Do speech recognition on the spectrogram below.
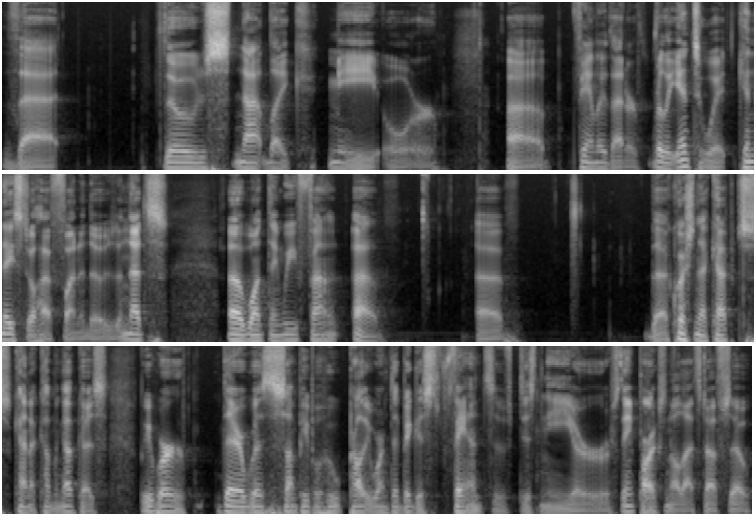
that those not like me or uh, family that are really into it can they still have fun in those? And that's uh, one thing we found. Uh, uh the question that kept kind of coming up because we were there with some people who probably weren't the biggest fans of Disney or theme parks and all that stuff. So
